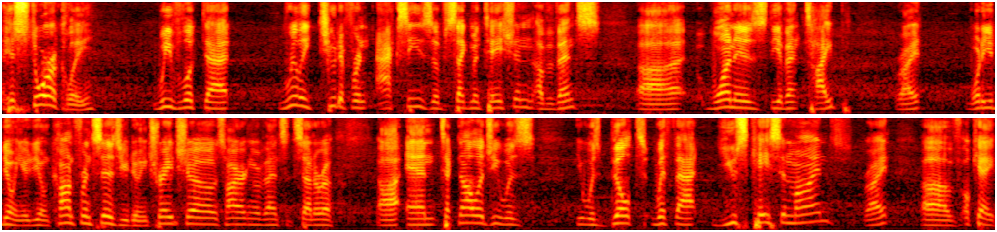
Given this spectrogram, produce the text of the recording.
historically, we've looked at really two different axes of segmentation of events. Uh, one is the event type, right? What are you doing? You're doing conferences, you're doing trade shows, hiring events, etc. Uh, and technology was it was built with that use case in mind, right? Of okay,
